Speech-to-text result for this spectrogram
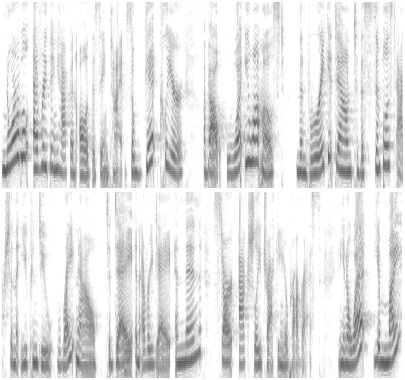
nor will everything happen all at the same time. So get clear about what you want most, then break it down to the simplest action that you can do right now, today, and every day, and then start actually tracking your progress. You know what? You might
